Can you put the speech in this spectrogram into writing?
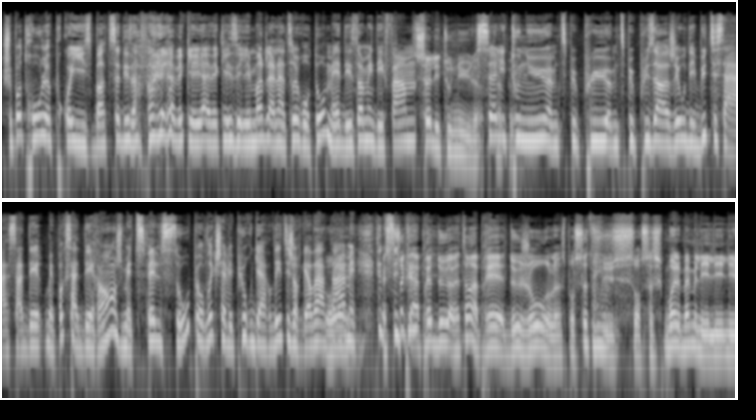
je sais pas trop là pourquoi ils se bâtissaient des affaires avec les avec les éléments de la nature autour, mais des hommes et des femmes Seul et tout nu là. seul Un et peu. tout nu, un petit peu plus, un petit peu plus âgé au début, tu sais, ça, ça dé- ben pas que ça dérange, mais tu fais le saut, puis on dirait que je savais plus regarder, tu sais, je regardais à terre, Ouais. mais tu sais, C'est sais ça plus. qu'après deux, mettons, après deux jours, c'est pour ça que tu, sur moi, même les, les, les,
